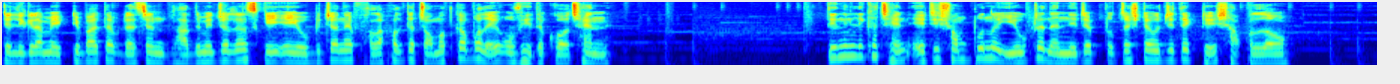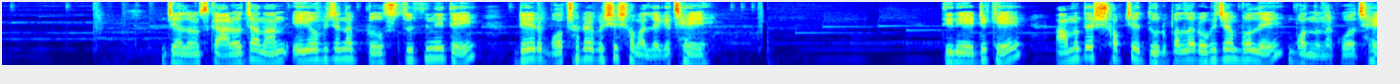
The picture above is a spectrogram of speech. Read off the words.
টেলিগ্রামে একটি বার্তা প্রেসিডেন্ট ভ্লাদিমির জেলেন্সকি এই অভিযানের ফলাফলকে চমৎকার বলে অভিহিত করেছেন। তিনি লিখেছেন, এটি সম্পূর্ণ ইউক্রেনের নিজের প্রচেষ্টা উচিত একটি সাফল্য। জেলেন্সকি আরও জানান, এই অভিযানের প্রস্তুতি নিতে দেড় বছরের বেশি সময় লেগেছে। তিনি এটিকে আমাদের সবচেয়ে দূরপাল্লার অভিযান বলে বর্ণনা করেছে।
